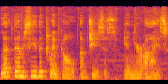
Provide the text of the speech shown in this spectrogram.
let them see the twinkle of Jesus in your eyes.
